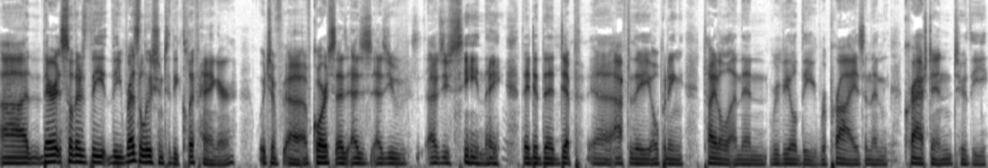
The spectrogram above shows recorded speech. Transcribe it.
Uh there so there's the the resolution to the cliffhanger which of uh, of course as as as you as you've seen they they did the dip uh, after the opening title and then revealed the reprise and then crashed into the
